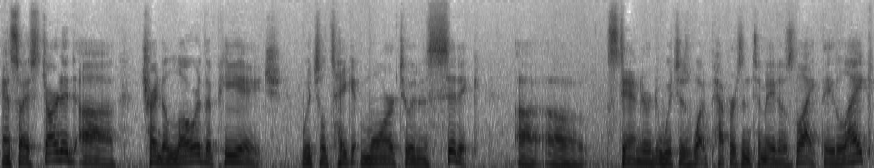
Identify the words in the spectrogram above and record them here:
And so I started uh, trying to lower the pH, which will take it more to an acidic uh, uh, standard, which is what peppers and tomatoes like. They like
